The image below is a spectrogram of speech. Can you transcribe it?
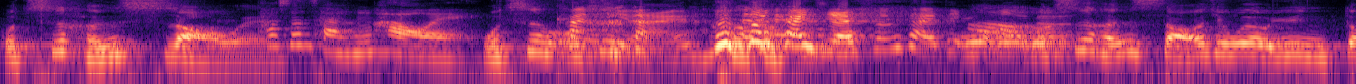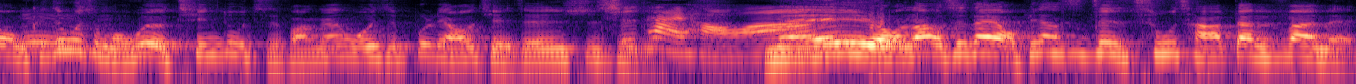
我吃很少、欸，哎，他身材很好、欸，哎，我吃看起来。看起来身材挺好，我吃很少，而且我有运动，可是为什么我会有轻度脂肪肝？我一直不了解这件事情。吃太好啊？没有，那我吃太好，我平常是真的粗茶淡饭哎，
